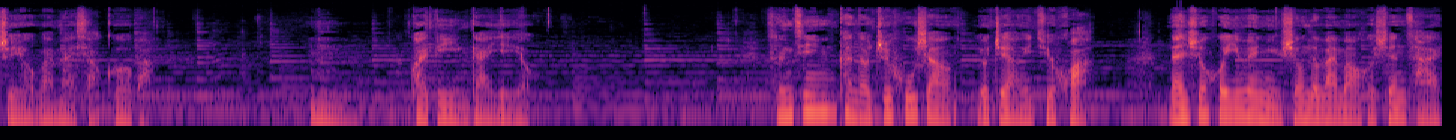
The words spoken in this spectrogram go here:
只有外卖小哥吧。嗯，快递应该也有。曾经看到知乎上有这样一句话：男生会因为女生的外貌和身材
